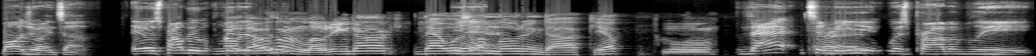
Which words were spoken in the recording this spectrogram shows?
ball joints up. It was probably Oh, that was on loading dock. That was Yeah. on loading dock. Yep. Cool. that to All me was probably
